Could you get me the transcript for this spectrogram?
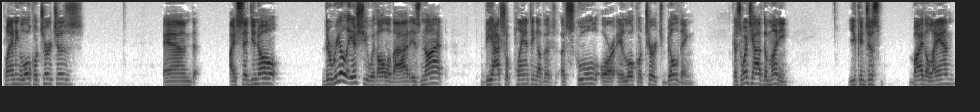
planning local churches. And I said, you know, the real issue with all of that is not the actual planting of a, a school or a local church building. Because once you have the money, you can just buy the land,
